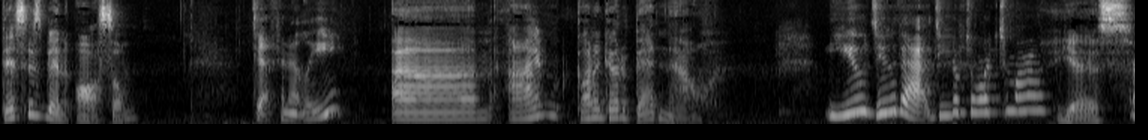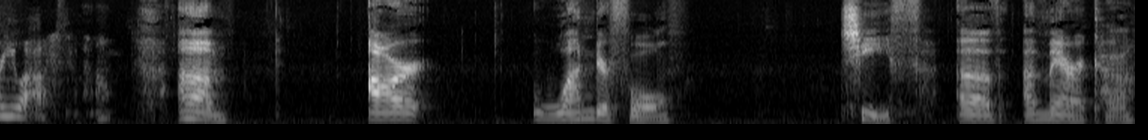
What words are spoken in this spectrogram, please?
this has been awesome. Definitely. Um I'm going to go to bed now. You do that. Do you have to work tomorrow? Yes. Are you off? Oh. Um our wonderful chief of America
